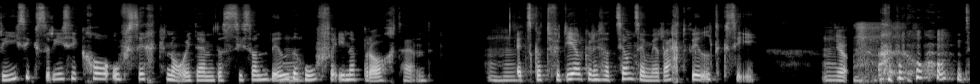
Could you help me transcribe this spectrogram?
riesiges Risiko auf sich genommen, indem dass sie so einen wilden mhm. Haufen reingebracht haben. Mhm. Jetzt gerade für die Organisation sind wir recht wild gewesen. Ja. und,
